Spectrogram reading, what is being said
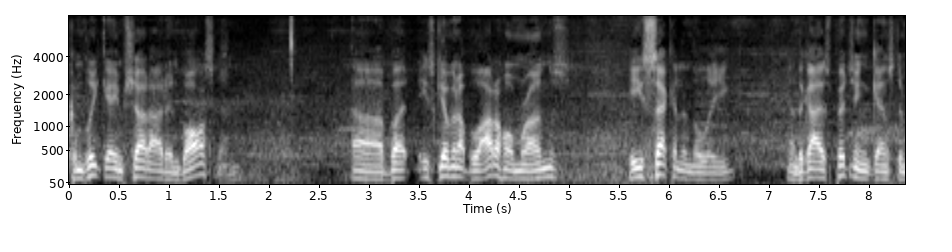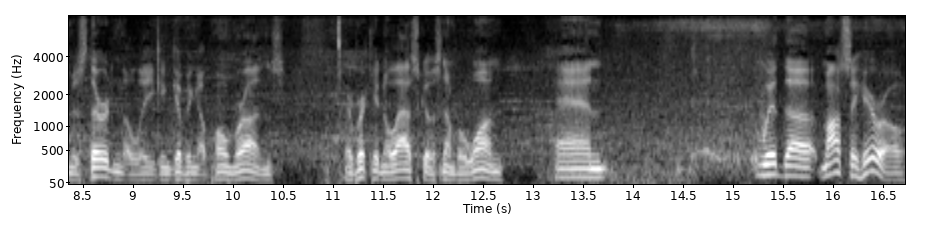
complete game shutout in Boston, uh, but he's given up a lot of home runs. He's second in the league, and the guys pitching against him is third in the league in giving up home runs. Ricky Nolasco is number one, and with uh, Masahiro,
